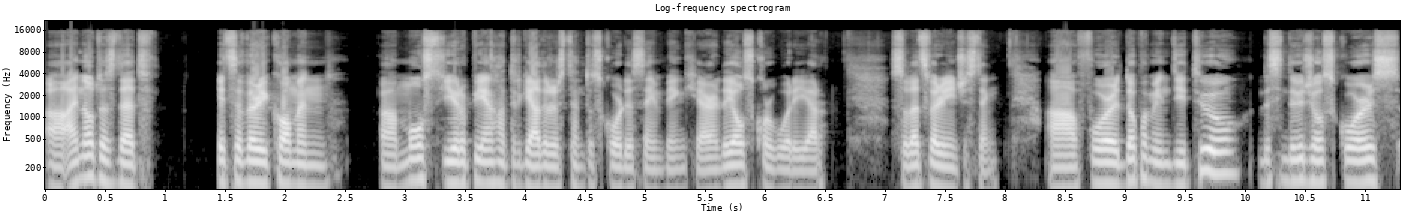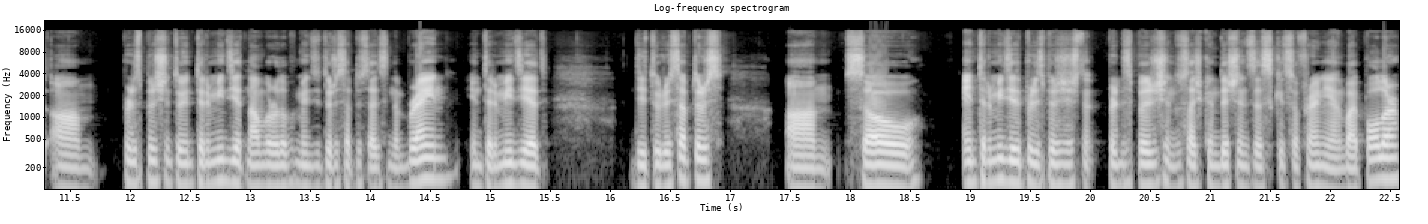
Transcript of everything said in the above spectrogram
Uh, I noticed that it's a very common uh, most European hunter gatherers tend to score the same thing here. They all score warrior. So that's very interesting. Uh, for dopamine D2, this individual scores um, predisposition to intermediate number of dopamine D2 receptor sites in the brain, intermediate D2 receptors. Um, so intermediate predisposition, predisposition to such conditions as schizophrenia and bipolar.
